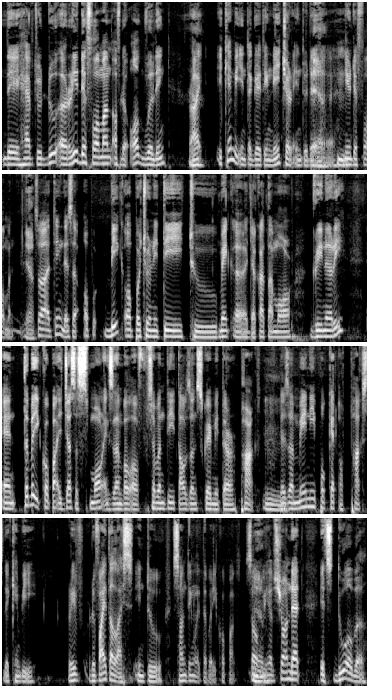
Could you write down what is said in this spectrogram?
they have to do a redevelopment of the old building, hmm. right? It can be integrating nature into the Yeah. new hmm. development. Yeah. So I think there's a op- big opportunity to make uh, Jakarta more greenery. And Tebet Eco Park is just a small example of 70,000 square meter park. Hmm. There's a many pocket of parks that can be rev- revitalized into something like Tebet Eco Park. So Yeah. we have shown that it's doable.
